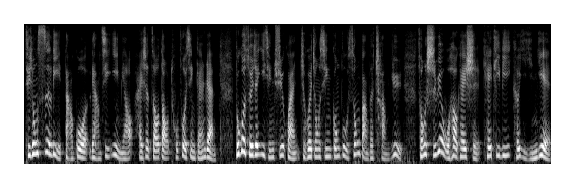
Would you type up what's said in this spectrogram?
其中四例打过两剂疫苗，还是遭到突破性感染。不过随着疫情趋缓，指挥中心公布松绑的场域，从十月五号开始，KTV 可以营业，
